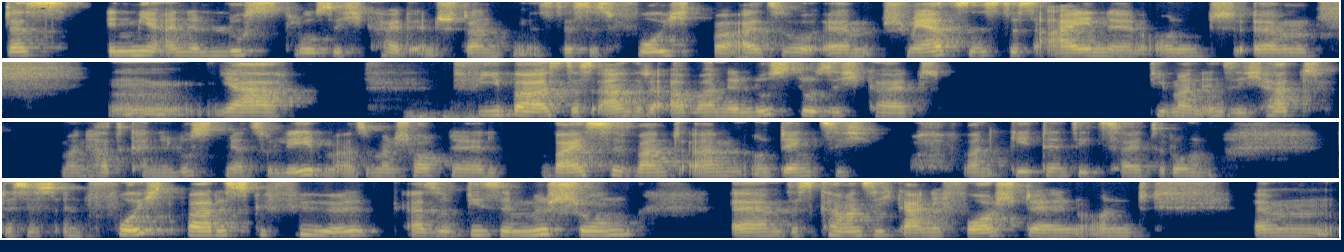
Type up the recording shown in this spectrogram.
dass in mir eine Lustlosigkeit entstanden ist. Das ist furchtbar. Also ähm, Schmerzen ist das eine und ähm, mm, ja, Fieber ist das andere, aber eine Lustlosigkeit, die man in sich hat, man hat keine Lust mehr zu leben. Also man schaut eine weiße Wand an und denkt sich, oh, wann geht denn die Zeit rum? Das ist ein furchtbares Gefühl. Also diese Mischung ähm, das kann man sich gar nicht vorstellen. Und ähm,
